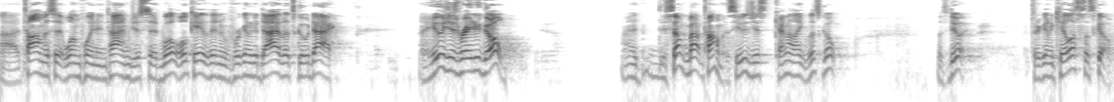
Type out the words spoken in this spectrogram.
Uh, Thomas at one point in time just said, well, okay, then if we're going to die, let's go die. he was just ready to go. Uh, there's something about Thomas. He was just kind of like, let's go. Let's do it. If they're going to kill us, let's go.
